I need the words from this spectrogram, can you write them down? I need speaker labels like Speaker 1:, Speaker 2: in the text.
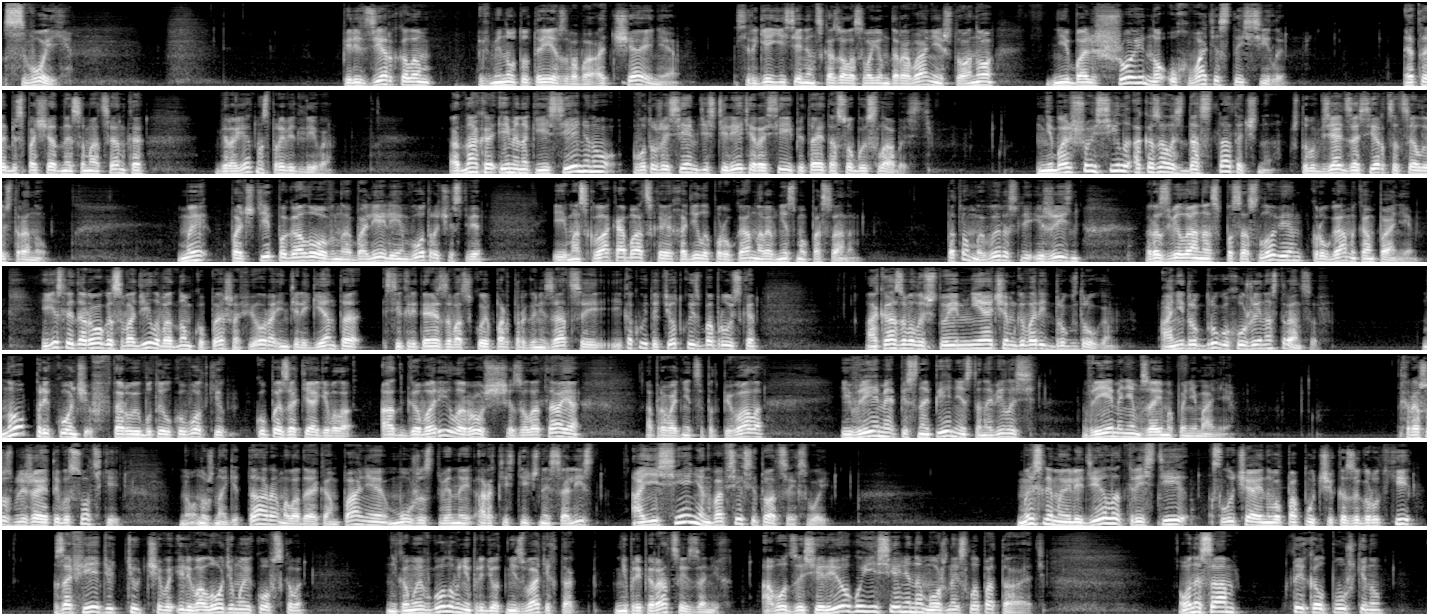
Speaker 1: Свой. Перед зеркалом в минуту трезвого отчаяния Сергей Есенин сказал о своем даровании, что оно небольшой, но ухватистой силы. Эта беспощадная самооценка, вероятно, справедлива. Однако именно к Есенину вот уже семь десятилетий Россия питает особую слабость. Небольшой силы оказалось достаточно, чтобы взять за сердце целую страну. Мы почти поголовно болели им в отрочестве, и Москва Кабацкая ходила по рукам наравне с Мапасаном. Потом мы выросли, и жизнь развела нас по сословиям, кругам и компаниям. И если дорога сводила в одном купе шофера, интеллигента, секретаря заводской парторганизации и какую-то тетку из Бобруйска, оказывалось, что им не о чем говорить друг с другом. Они друг другу хуже иностранцев. Но, прикончив вторую бутылку водки, купе затягивало «Отговорила роща золотая», а проводница подпевала, и время песнопения становилось временем взаимопонимания. Хорошо сближает и Высоцкий, но нужна гитара, молодая компания, мужественный артистичный солист, а Есенин во всех ситуациях свой. Мыслимое ли дело трясти случайного попутчика за грудки, за Федю Тютчева или Володю Маяковского? Никому и в голову не придет ни звать их так, ни припираться из-за них. А вот за Серегу Есенина можно и слопотать. Он и сам тыкал Пушкину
